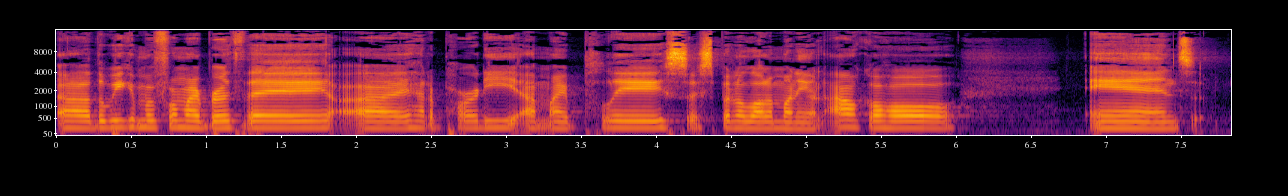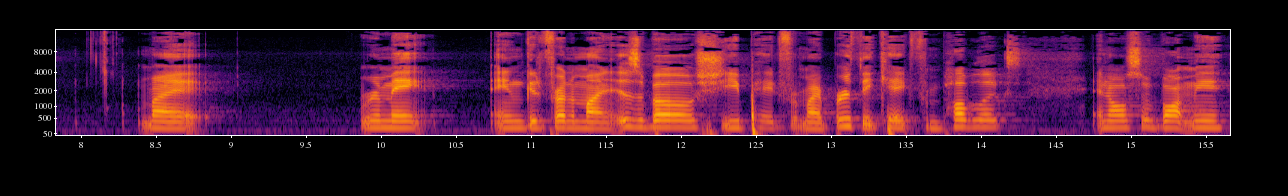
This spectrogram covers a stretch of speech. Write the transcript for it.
uh, the weekend before my birthday, I had a party at my place. I spent a lot of money on alcohol, and my roommate and good friend of mine, Isabel, she paid for my birthday cake from Publix and also bought me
